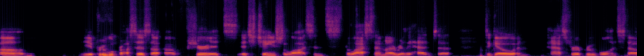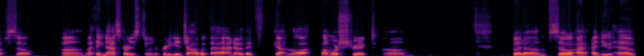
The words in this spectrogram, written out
um, the approval process, I, I'm sure it's, it's changed a lot since the last time I really had to, to go and ask for approval and stuff. So um, I think NASCAR is doing a pretty good job with that. I know they've gotten a lot, lot more strict. Um, but um, so I, I, do have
